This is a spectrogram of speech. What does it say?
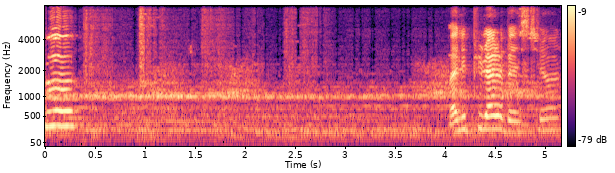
Euh. Bah, elle est plus là la bestiole.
